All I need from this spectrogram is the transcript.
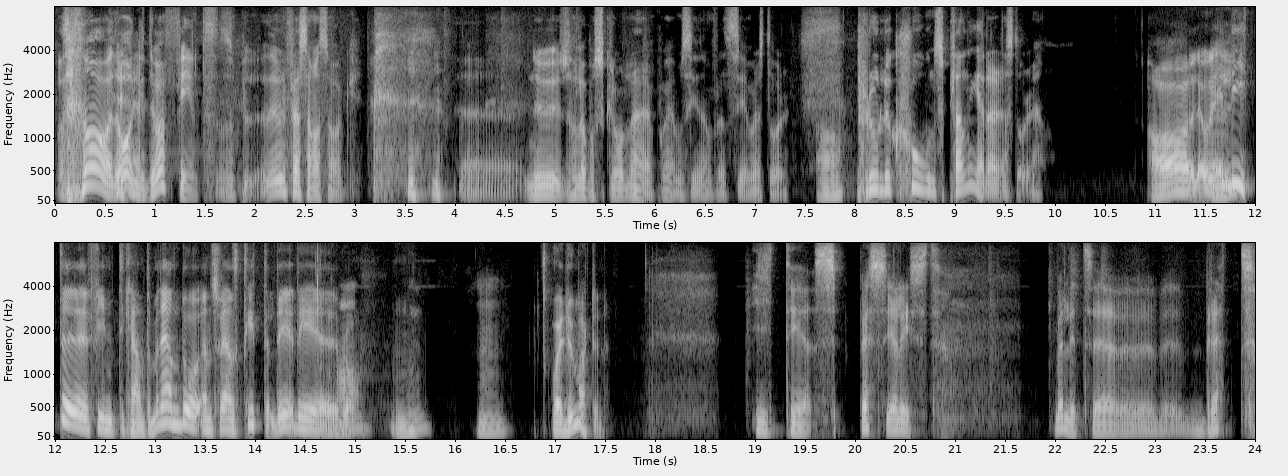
Ja, det det var fint. Det är ungefär samma sak. Eh, nu håller jag på att scrolla här på hemsidan för att se vad det står. Ja, Produktionsplanerare står det. Ja och Mm. lite fint i kanten, men ändå en svensk titel. Det, det är bra. Mm. Mm. Mm. Vad är du Martin? IT-specialist. Väldigt eh, brett.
